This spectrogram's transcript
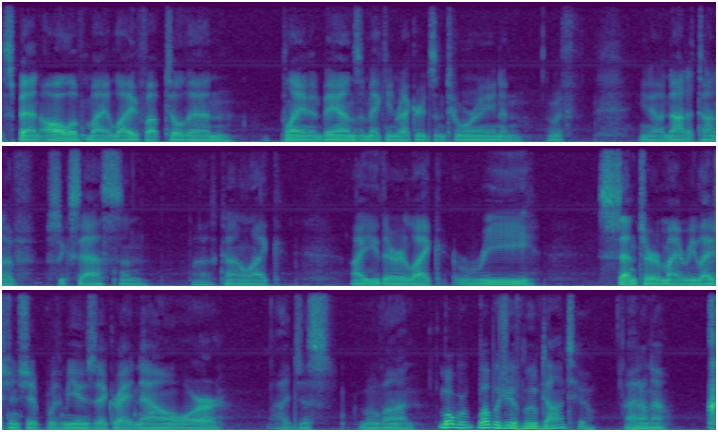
spent all of my life up till then playing in bands and making records and touring and with you know not a ton of success and I was kind of like I either like re-center my relationship with music right now or I just move on. What were, What would you have moved on to? I don't know.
